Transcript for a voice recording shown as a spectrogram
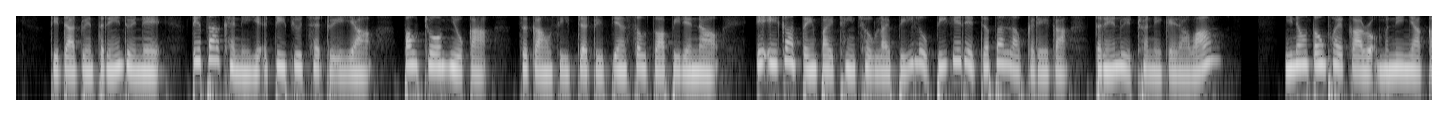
။ဒေတာတွင်သတင်းတွေနဲ့ဒေတာခန်ရဲ့အတည်ပြုချက်တွေအရပေါက်တော်မြို့ကစကောင်စီတပ်တွေပြန်ဆုတ်သွားပြီးတဲ့နောက် AA ကသိမ်းပိုက်ထိန်းချုပ်လိုက်ပြီလို့ပြီးခဲ့တဲ့တပတ်လောက်ကတည်းကသတင်းတွေထွက်နေကြတာပါ။ညီနောင်သုံးဖွဲ့ကတော့မင်းညက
